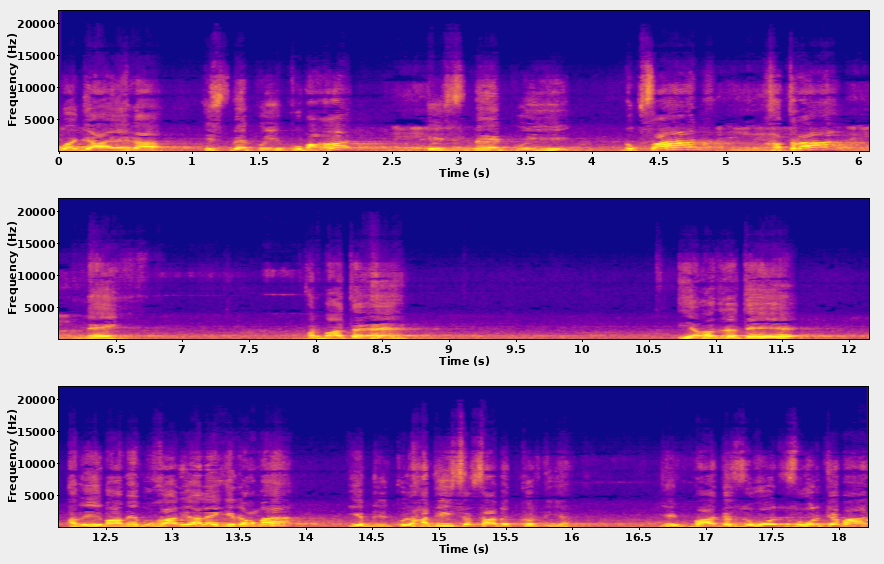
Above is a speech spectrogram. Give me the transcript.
وہ جائے گا اس میں کوئی کباہت اس میں کوئی نقصان خطرہ نہیں فرماتے ہیں یہ حضرت ابھی امام بخاری علیہ کی رحمہ یہ بالکل حدیث سے ثابت کر دیا یہ بعد ظہور ظہور کے بعد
